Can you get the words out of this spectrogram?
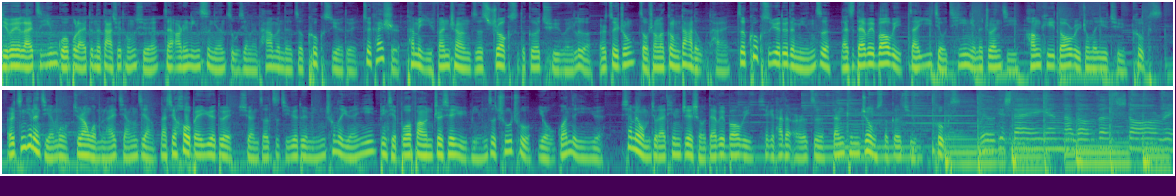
几位来自英国布莱顿的大学同学在2004年组建了他们的 The Cooks 乐队。最开始，他们以翻唱 The Strokes 的歌曲为乐，而最终走上了更大的舞台。The Cooks 乐队的名字来自 David Bowie 在1971年的专辑《Hunky Dory》中的一曲《Cooks》。而今天的节目就让我们来讲讲那些后辈乐队选择自己乐队名称的原因，并且播放这些与名字出处有关的音乐。下面我们就来听这首 David Bowie 写给他的儿子 Duncan Jones 的歌曲《Hooks》。 Will you stay in our lover's story?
